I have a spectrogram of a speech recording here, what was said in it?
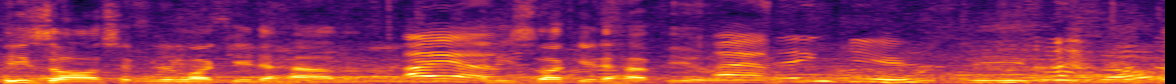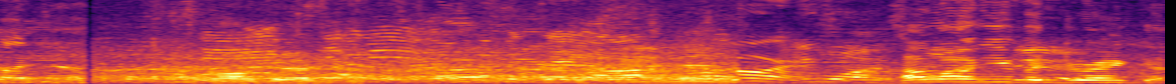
He's awesome. You're lucky to have him. I am. And he's lucky to have you. I am. Thank you. We're all good. Sure. How long you been drinking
